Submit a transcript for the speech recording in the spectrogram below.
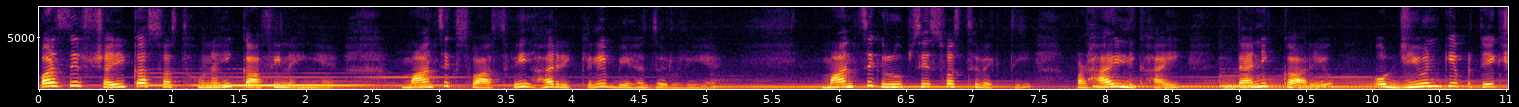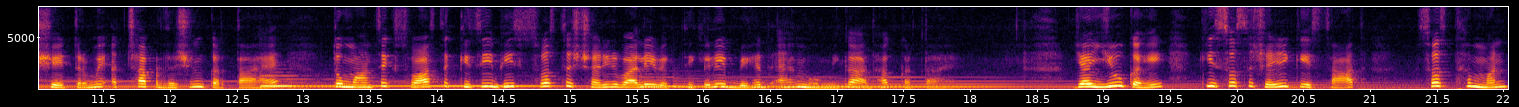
पर सिर्फ़ शरीर का स्वस्थ होना ही काफ़ी नहीं है। मानसिक स्वास्थ्य भी हर एक के लिए बेहद ज़रूरी है। मानसिक रूप से स्वस्थ व्यक्ति पढ़ाई, लिखाई, दैनिक कार्यों और जीवन के प्रत्येक क्षेत्र में अच्छा प्रदर्शन करता है तो मानसिक स्वास्थ्य किसी भी स्वस्थ शरीर वाले व्यक्ति के लिए बेहद अहम भूमिका अदा करता है। या यूँ कहे कि स्वस्थ शरीर के साथ स्वस्थ मन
